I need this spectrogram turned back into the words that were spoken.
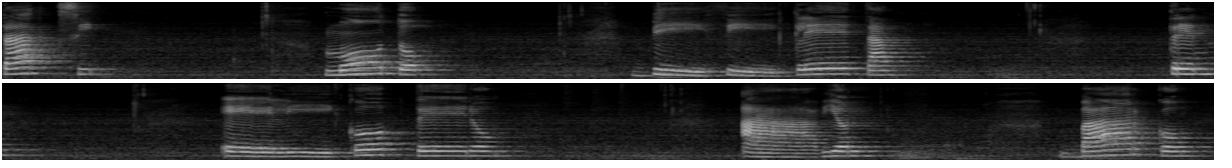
taxi, moto, bicicleta, tren, helicóptero, avión, barco,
